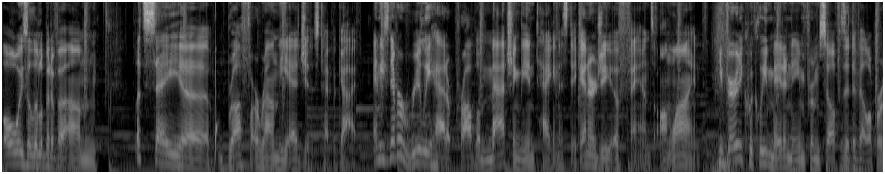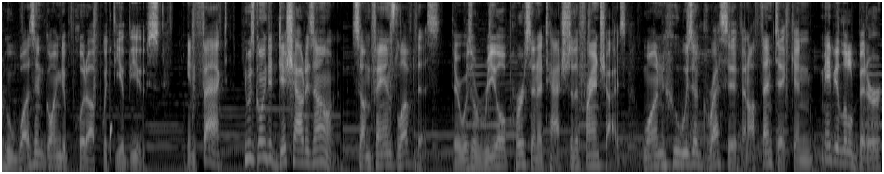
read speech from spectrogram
always a little bit of a, um, let's say, uh, rough around the edges type of guy, and he's never really had a problem matching the antagonistic energy of fans online. He very quickly made a name for himself as a developer who wasn't going to put up with the abuse. In fact, he was going to dish out his own. Some fans loved this. There was a real person attached to the franchise, one who was aggressive and authentic and maybe a little bitter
